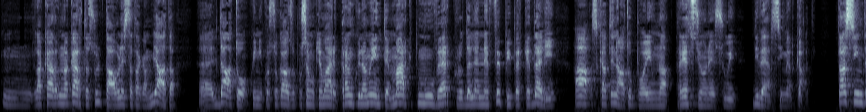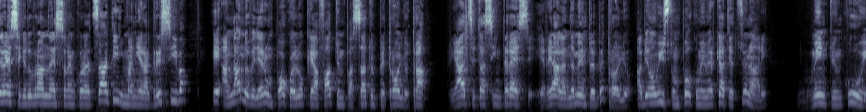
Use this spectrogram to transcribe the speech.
mh, car- una carta sul tavolo è stata cambiata eh, il dato, quindi in questo caso possiamo chiamare tranquillamente market mover, quello dell'NFP, perché da lì ha scatenato poi una reazione sui diversi mercati. Tassi di interesse che dovranno essere ancora alzati in maniera aggressiva e andando a vedere un po' quello che ha fatto in passato il petrolio tra rialzi tassi di interesse e reale andamento del petrolio, abbiamo visto un po' come i mercati azionari, nel momento in cui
